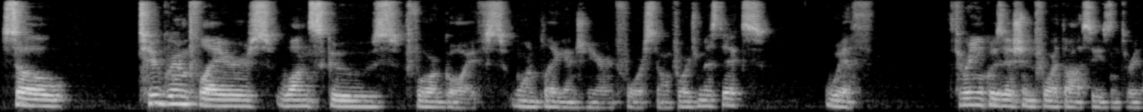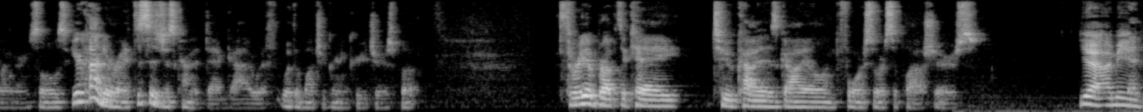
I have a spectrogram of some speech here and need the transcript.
So, two Grim Flayers, one Scooze, four Goyfs, one Plague Engineer, and four Stoneforge Mystics with three Inquisition, four Thoughtseize, and three Lingering Souls. You're kind of right. This is just kind of dead guy with with a bunch of green creatures, but three Abrupt Decay, two Kaya's Guile, and four Swords to Plowshares. Yeah, I mean,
